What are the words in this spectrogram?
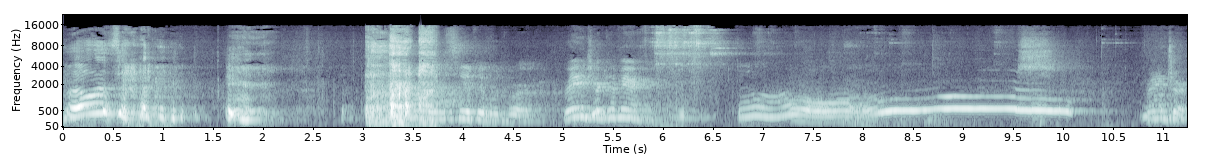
What was that? Let's see if it would work. Ranger, come here. Ranger.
